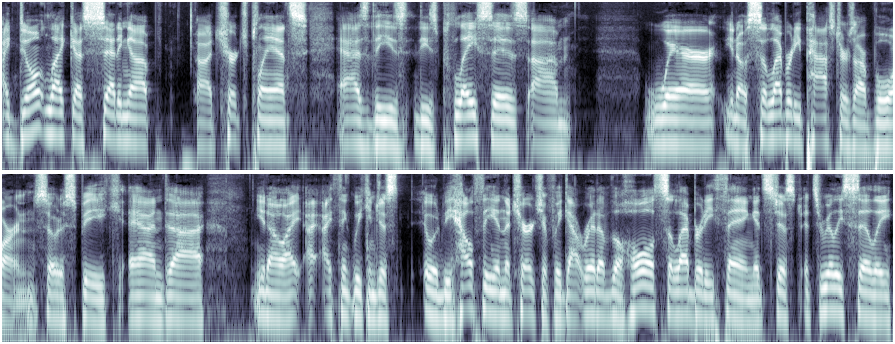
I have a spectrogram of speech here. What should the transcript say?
I don't like us setting up uh, church plants as these these places um, where you know celebrity pastors are born, so to speak, and uh, you know I, I think we can just it would be healthy in the church if we got rid of the whole celebrity thing. It's just it's really silly,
